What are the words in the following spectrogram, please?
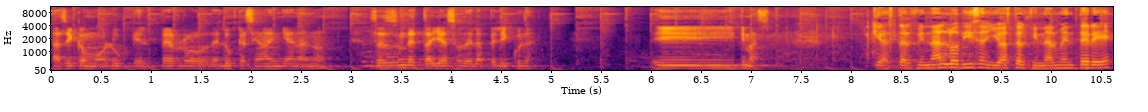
así como Luke, el perro de Lucas se llama Indiana, ¿no? O sea, es un detallazo de la película. ¿Y qué más? Que hasta el final lo dicen, yo hasta el final me enteré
